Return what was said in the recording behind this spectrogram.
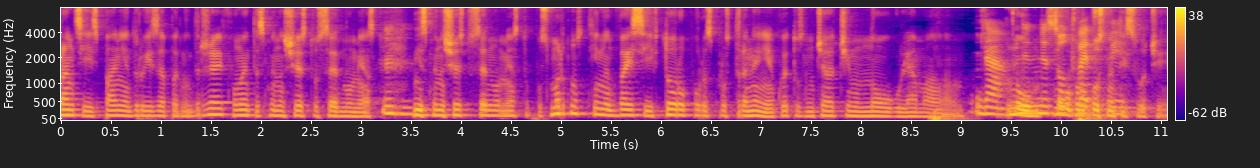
Франция, Испания, други западни държави, в момента сме на 6-7 място. Mm-hmm. Ние сме на 6-7 място по смъртност и на 22 по разпространение, което означава, че има много голяма. Да, много, много пропуснати случаи.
